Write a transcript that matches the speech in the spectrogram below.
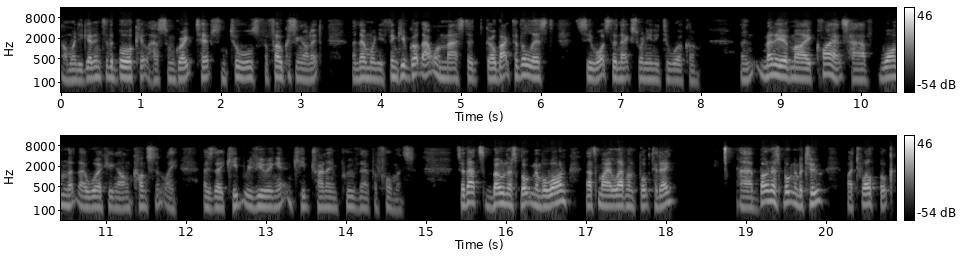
And when you get into the book, it'll have some great tips and tools for focusing on it. And then when you think you've got that one mastered, go back to the list, see what's the next one you need to work on. And many of my clients have one that they're working on constantly as they keep reviewing it and keep trying to improve their performance. So that's bonus book number one. That's my 11th book today. Uh, bonus book number two, my 12th book,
